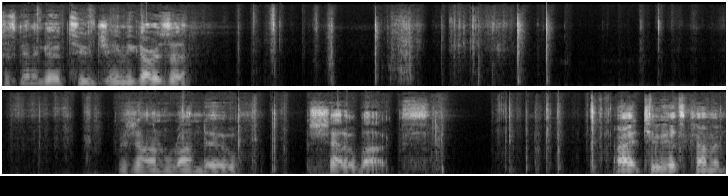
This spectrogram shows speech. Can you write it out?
Is going to go to Jamie Garza. Rajon Rondo Shadow Box. Alright, two hits coming.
